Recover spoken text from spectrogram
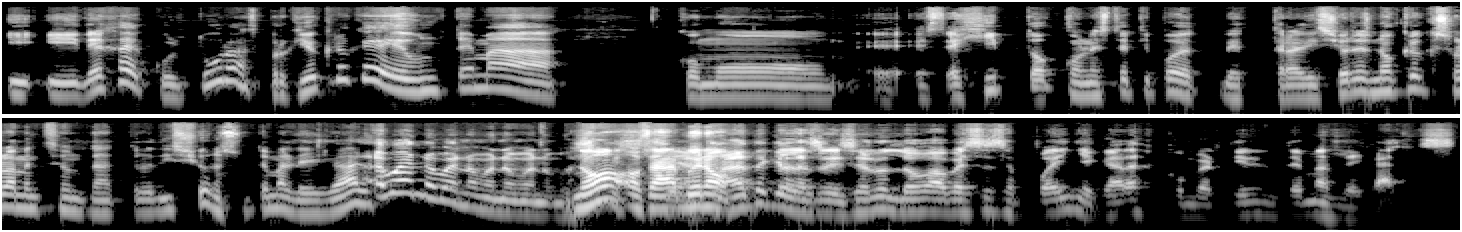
y- y deja de culturas, porque yo creo que un tema como eh, Egipto, con este tipo de, de tradiciones, no creo que solamente sea una tradición, es un tema legal. Ah, bueno, bueno, bueno, bueno. pues No, o sea, bueno. Acuérdate que las tradiciones luego a veces se pueden llegar a convertir en temas legales.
